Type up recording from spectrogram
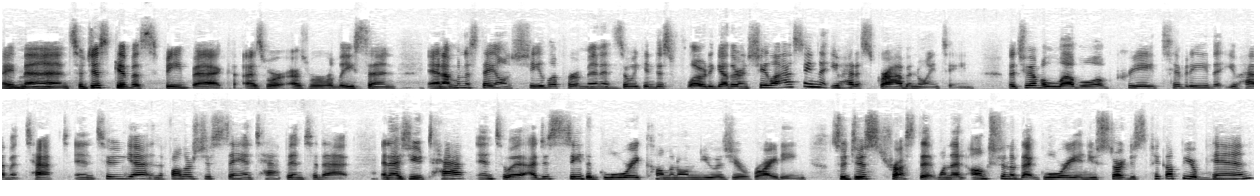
Amen. So just give us feedback as we're as we're releasing. And I'm going to stay on Sheila for a minute Mm-hmm. so we can just flow together. And Sheila, I've seen that you had a scribe anointing, that you have a level of creativity that you haven't tapped into yet. And the Father's just saying, tap into that. And as you tap into it, I just see the glory coming on you as you're writing. So just trust it. When that unction of that glory and you start, just pick up your Mm-hmm. pen.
